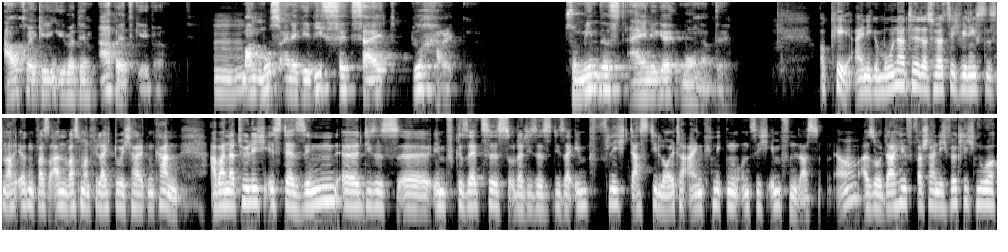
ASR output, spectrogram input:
auch äh, gegenüber dem Arbeitgeber. Mhm. Man muss eine gewisse Zeit durchhalten, zumindest einige Monate. Okay, einige Monate, das hört sich wenigstens nach irgendwas an, was man vielleicht durchhalten kann. Aber natürlich ist der Sinn äh, dieses äh, Impfgesetzes oder dieses, dieser Impfpflicht, dass die Leute einknicken und sich impfen lassen. Ja? Also da hilft wahrscheinlich wirklich nur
